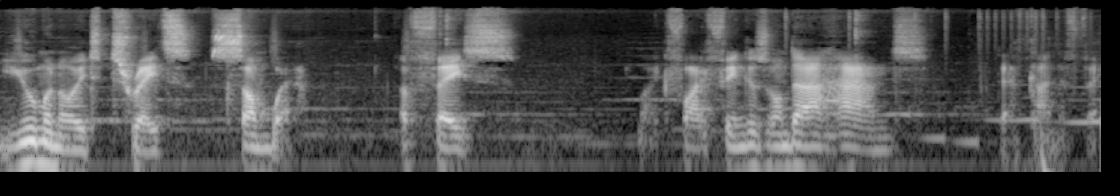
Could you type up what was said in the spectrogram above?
humanoid traits somewhere. A face, like five fingers on their hands, that kind of thing.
